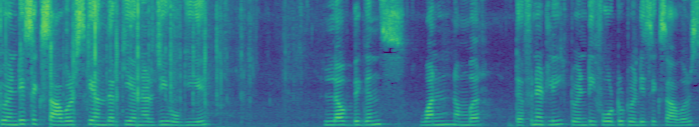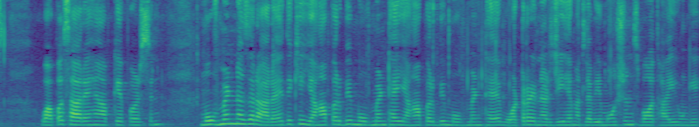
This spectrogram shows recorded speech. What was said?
twenty six hours के अंदर की एनर्जी होगी ये. Love begins one number definitely twenty four to twenty six hours वापस आ रहे हैं आपके पर्सन मूवमेंट नज़र आ रहा है. देखिए, यहाँ पर भी मूवमेंट है, यहाँ पर भी मूवमेंट है. वाटर एनर्जी है मतलब इमोशंस बहुत हाई होंगे.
